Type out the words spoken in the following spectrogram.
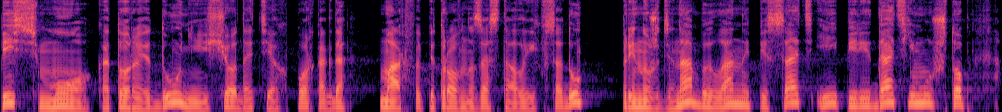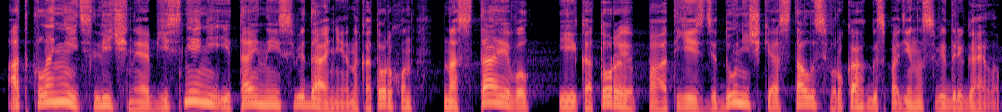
Письмо, которое Дуня еще до тех пор, когда Марфа Петровна застала их в саду, принуждена была написать и передать ему, чтоб отклонить личные объяснения и тайные свидания, на которых он настаивал и которое по отъезде Дунечки осталось в руках господина Свидригайлова.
